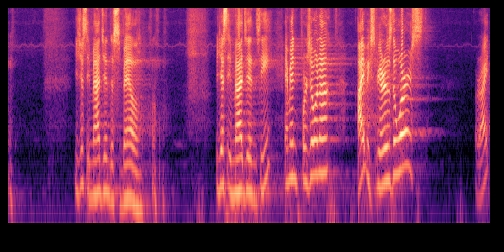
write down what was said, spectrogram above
you just imagine the smell. you just imagine, see? I mean, for Jonah, I've experienced the worst. All right?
